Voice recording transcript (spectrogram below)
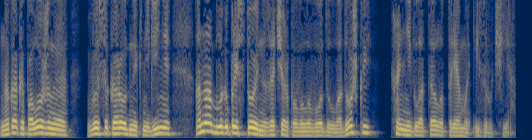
Но, как и положено высокородной княгине, она благопристойно зачерпывала воду ладошкой, а не глотала прямо из ручья.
